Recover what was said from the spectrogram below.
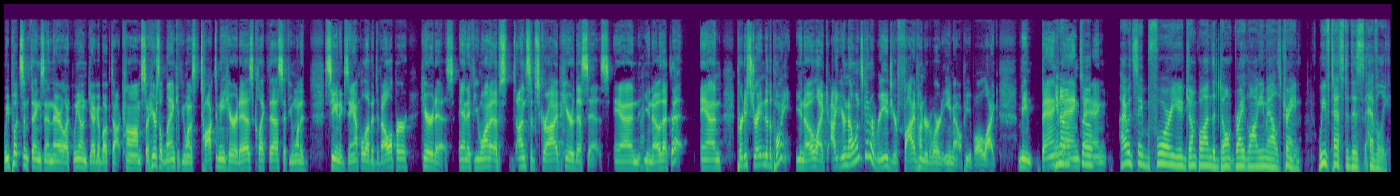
We put some things in there like we own gigabook.com so here's a link if you want to talk to me here it is click this. If you want to see an example of a developer here it is and if you want to unsubscribe here this is and right. you know that's it and pretty straight into the point. You know, like I, you're no one's going to read your 500 word email. People like, I mean, bang, you know, bang, so bang. I would say before you jump on the don't write long emails train, we've tested this heavily.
